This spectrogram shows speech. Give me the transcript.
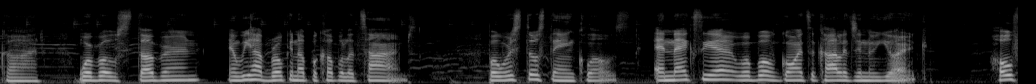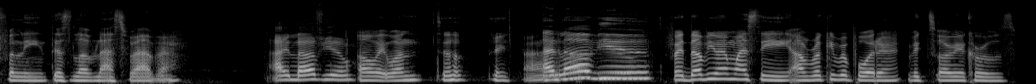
God. We're both stubborn, and we have broken up a couple of times, but we're still staying close. And next year, we're both going to college in New York. Hopefully, this love lasts forever. I love you. Oh, wait, one, two, three. I, love you. For WNYC, I'm rookie reporter Victoria Cruz.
